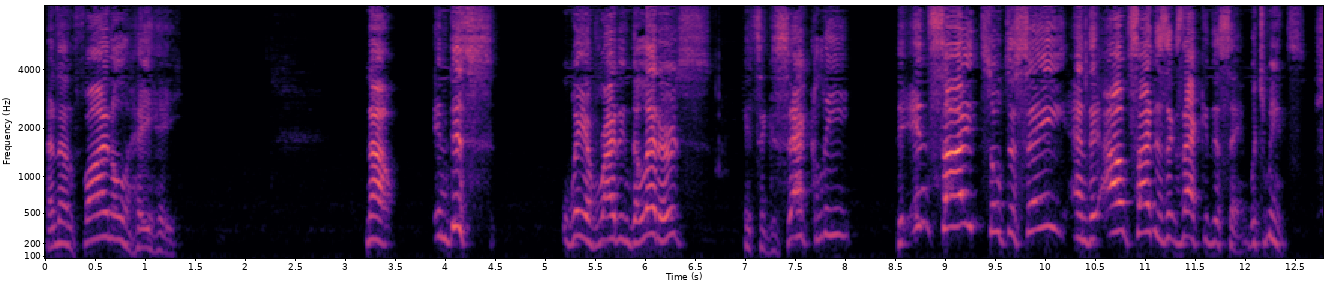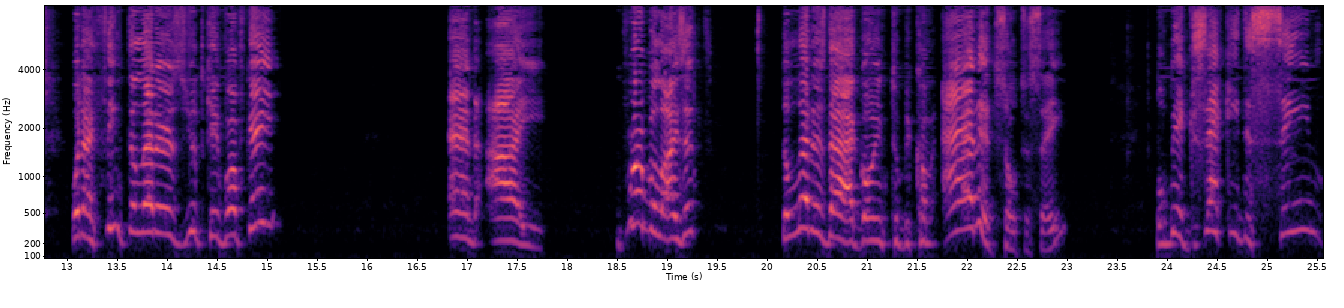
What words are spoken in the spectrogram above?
And then final, hey, hey. Now, in this way of writing the letters, it's exactly the inside, so to say, and the outside is exactly the same, which means when I think the letters Yutke Vovke and I verbalize it, the letters that are going to become added, so to say, will be exactly the same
